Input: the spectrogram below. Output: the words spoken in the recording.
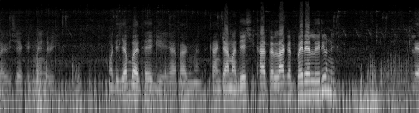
આવી છે કંઈક માંડવી. મોટી જબ્બર થઈ ગઈ આ ભાગમાં. કારણ કે આમાં દેશી ખાતર લાગત ભરેલું રહ્યું ને. એટલે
